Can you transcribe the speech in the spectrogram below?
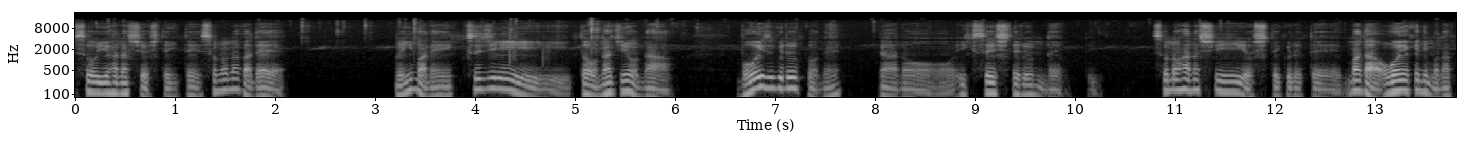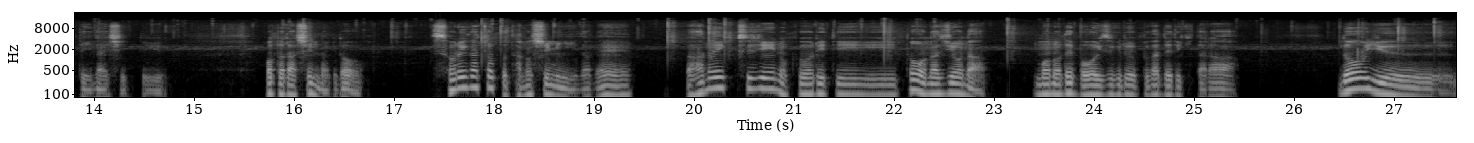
そういう話をしていて、その中で、今ね、XG と同じような、ボーイズグループをね、あの、育成してるんだよっていう。その話をしてくれて、まだ公にもなっていないしっていうことらしいんだけど、それがちょっと楽しみだね。あの XG のクオリティと同じようなものでボーイズグループが出てきたら、どういう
